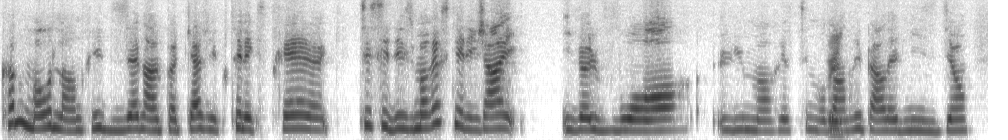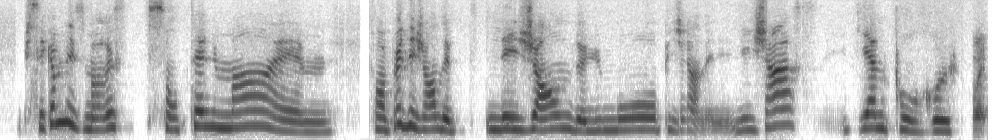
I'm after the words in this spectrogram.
comme Maude Landry disait dans le podcast, j'ai écouté l'extrait, là, tu sais, c'est des humoristes que les gens, ils veulent voir l'humoriste. Oui. Landry parlait de Lise Dion. Puis c'est comme des humoristes qui sont tellement... euh, sont un peu des genres de légendes de l'humour, puis genre, les gens ils viennent pour eux. Ouais.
